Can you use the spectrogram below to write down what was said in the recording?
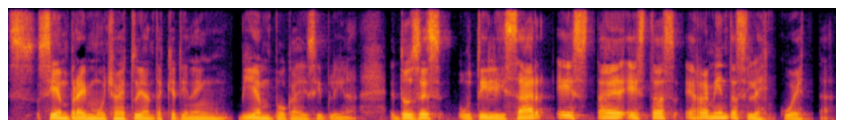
siempre hay muchos estudiantes que tienen bien poca disciplina. Entonces, utilizar esta- estas herramientas les cuesta.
